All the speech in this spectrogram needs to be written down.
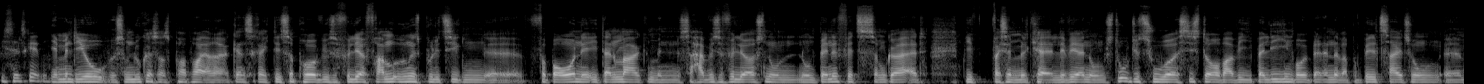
i selskabet? Jamen det er jo, som Lukas også påpeger ganske rigtigt, så prøver vi selvfølgelig at fremme udenrigspolitikken øh, for borgerne i Danmark, men så har vi selvfølgelig også nogle, nogle benefits, som gør, at vi for eksempel kan levere nogle studieture. Sidste år var vi i Berlin, hvor vi blandt andet var på Bildzeitung øh,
